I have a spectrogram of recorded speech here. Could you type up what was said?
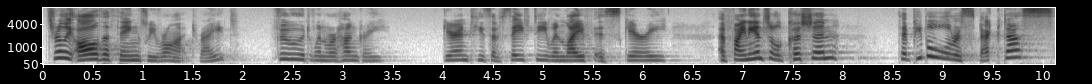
It's really all the things we want, right? Food when we're hungry, guarantees of safety when life is scary, a financial cushion that people will respect us.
